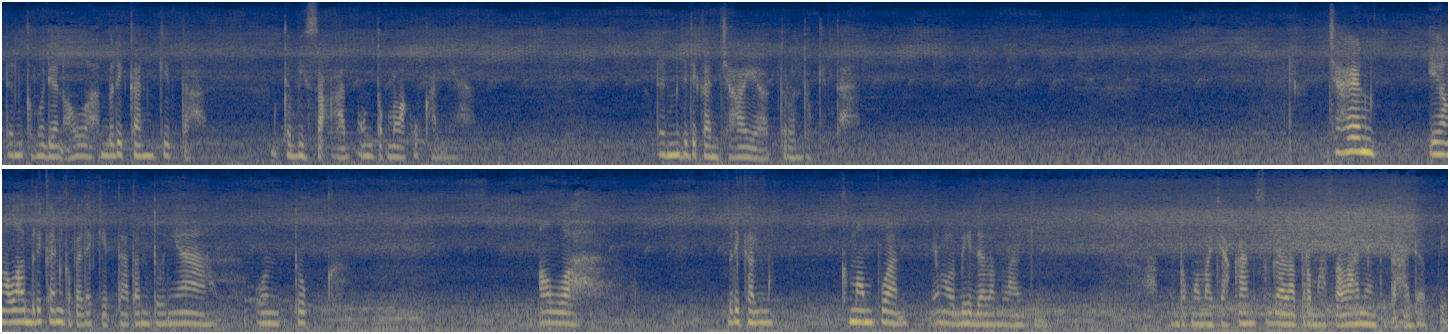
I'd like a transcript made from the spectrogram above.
dan kemudian Allah berikan kita kebisaan untuk melakukannya. Dan menjadikan cahaya teruntuk kita. Cahaya yang, yang Allah berikan kepada kita tentunya untuk Allah berikan kemampuan yang lebih dalam lagi. Untuk memecahkan segala permasalahan yang kita hadapi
